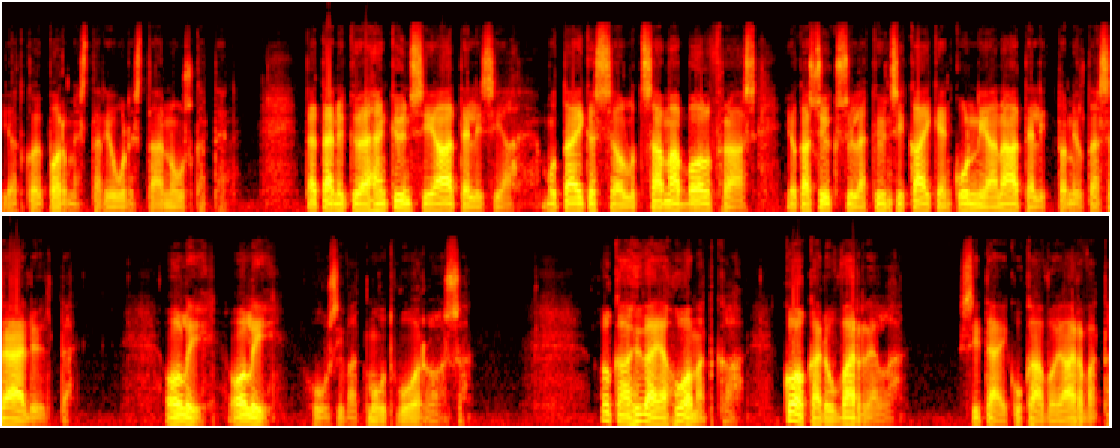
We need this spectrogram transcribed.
jatkoi pormestari uudestaan nuuskaten. Tätä nykyään hän kynsi aatelisia, mutta eikö se ollut sama Bolfras, joka syksyllä kynsi kaiken kunnian aatelittomilta säädyiltä? Oli, oli, huusivat muut vuoroonsa. Olkaa hyvä ja huomatkaa, Kookadun varrella. Sitä ei kukaan voi arvata.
